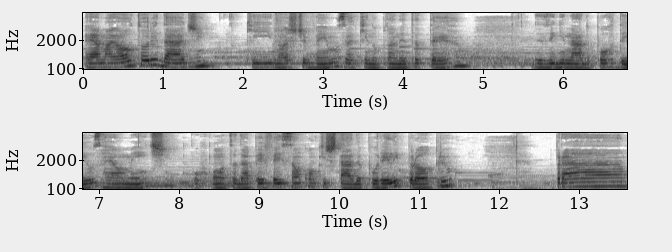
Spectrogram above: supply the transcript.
é a maior autoridade que nós tivemos aqui no planeta Terra, designado por Deus realmente, por conta da perfeição conquistada por Ele próprio, para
